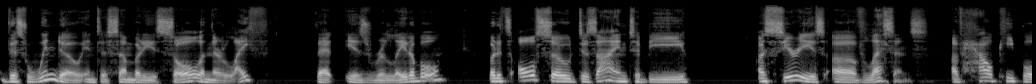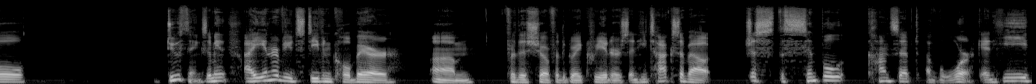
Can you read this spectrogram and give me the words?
this window into somebody's soul and their life that is relatable, but it's also designed to be a series of lessons of how people do things. I mean, I interviewed Stephen Colbert um, for this show for the Great Creators, and he talks about just the simple concept of work. And he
